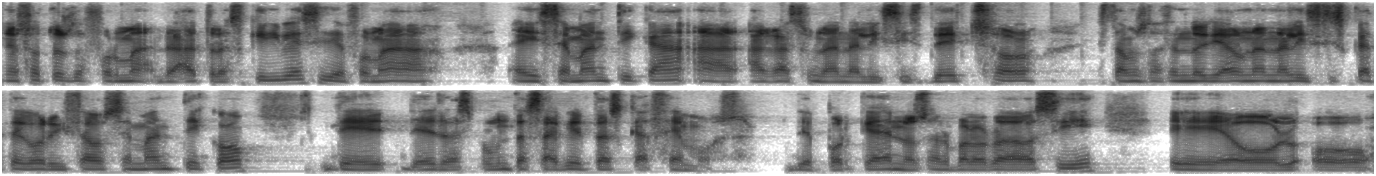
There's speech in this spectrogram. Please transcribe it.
nosotros de forma la transcribes y de forma eh, semántica hagas un análisis. De hecho, estamos haciendo ya un análisis categorizado semántico de, las preguntas abiertas que hacemos, de por qué nos han valorado así eh, o,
